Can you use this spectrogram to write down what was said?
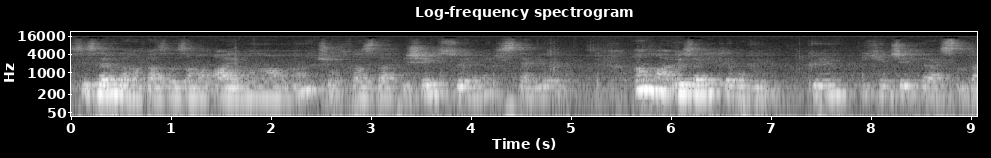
sizlere daha fazla zaman ayırma namına çok fazla bir şey söylemek istemiyorum. Ama özellikle bugün günün ikinci yarısında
